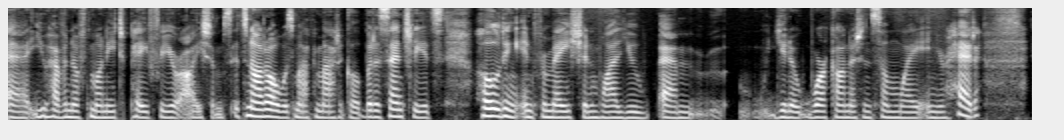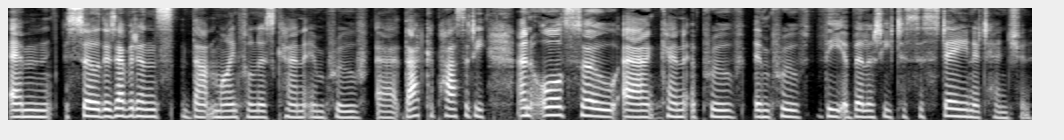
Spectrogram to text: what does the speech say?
uh, you have enough money to pay for your items. It's not always mathematical, but essentially it's holding information while you, um, you know, work on it in some way in your head. Um, so there's evidence that mindfulness can improve uh, that capacity and also uh, can improve improve the ability to sustain attention.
